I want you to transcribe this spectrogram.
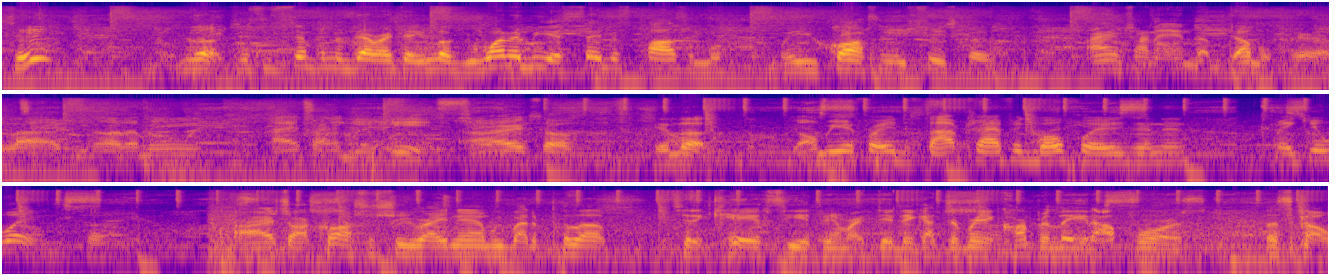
See? Look, just as simple as that right there. Look, you want to be as safe as possible when you crossing these streets because I ain't trying to end up double paralyzed. You know what I mean? I ain't trying to get hit. All right, so hey, look, don't be afraid to stop traffic both ways and then make your way. So, all right, so I cross the street right now. We about to pull up to the KFC event right there. They got the red carpet laid out for us. Let's go.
